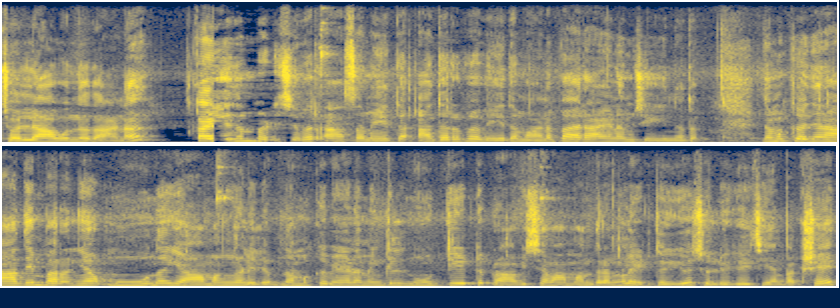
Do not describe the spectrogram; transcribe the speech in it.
ചൊല്ലാവുന്നതാണ് വേദം പഠിച്ചവർ ആ സമയത്ത് അഥർവ വേദമാണ് പാരായണം ചെയ്യുന്നത്. നമുക്ക് ഞാൻ ആദ്യം പറഞ്ഞ മൂന്ന് യാമങ്ങളിലും നമുക്ക് വേണമെങ്കിൽ നൂറ്റിയെട്ട് പ്രാവശ്യം ആ മന്ത്രങ്ങൾ എഴുതുകയോ ചൊല്ലുകയോ ചെയ്യാം. പക്ഷേ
